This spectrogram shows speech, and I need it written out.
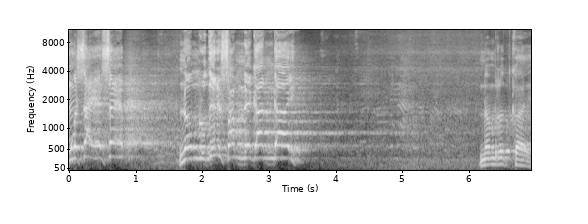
মশা এসে নমরুদের সামনে গান গায়। নমরুদ কয়,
